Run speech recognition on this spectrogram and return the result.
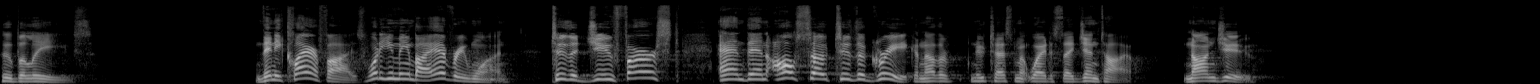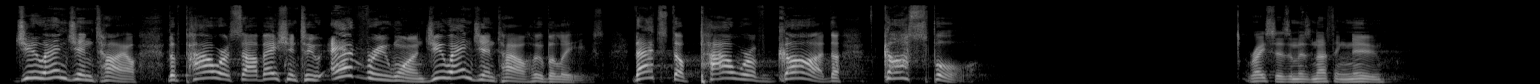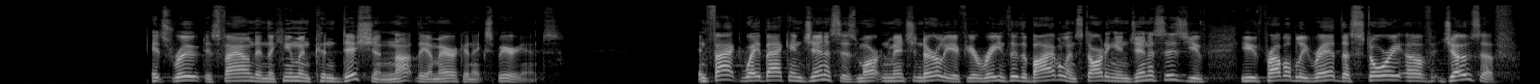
who believes." then he clarifies, what do you mean by everyone? To the Jew first and then also to the Greek, another New Testament way to say Gentile, non Jew. Jew and Gentile, the power of salvation to everyone, Jew and Gentile who believes. That's the power of God, the gospel. Racism is nothing new. Its root is found in the human condition, not the American experience. In fact, way back in Genesis, Martin mentioned earlier, if you're reading through the Bible and starting in Genesis, you've, you've probably read the story of Joseph.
